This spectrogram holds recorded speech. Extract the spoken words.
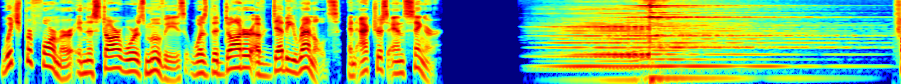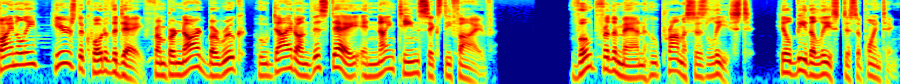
which performer in the Star Wars movies was the daughter of Debbie Reynolds, an actress and singer? Finally, here's the quote of the day from Bernard Baruch, who died on this day in 1965 Vote for the man who promises least. He'll be the least disappointing.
